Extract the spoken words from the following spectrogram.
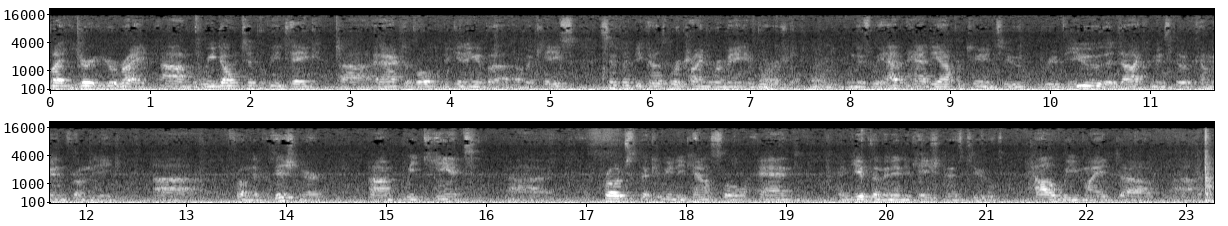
but you're, you're right. Um, we don't typically take uh, an active role at the beginning of a, of a case simply because we're trying to remain impartial. And if we haven't had the opportunity to review the documents that have come in from the, uh, from the petitioner, um, we can't uh, approach the community council and, and give them an indication as to how we might uh, uh,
